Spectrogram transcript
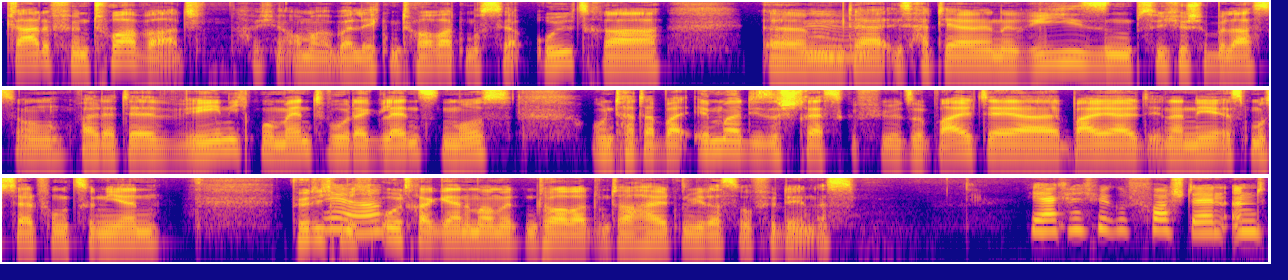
Gerade für einen Torwart, habe ich mir auch mal überlegt, ein Torwart muss ja ultra, ähm, mhm. der ist, hat ja eine riesen psychische Belastung, weil der hat ja wenig Momente, wo der glänzen muss und hat dabei immer dieses Stressgefühl. Sobald der Ball halt in der Nähe ist, muss der halt funktionieren. Würde ich ja. mich ultra gerne mal mit dem Torwart unterhalten, wie das so für den ist. Ja, kann ich mir gut vorstellen. Und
